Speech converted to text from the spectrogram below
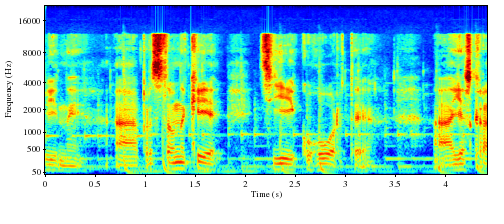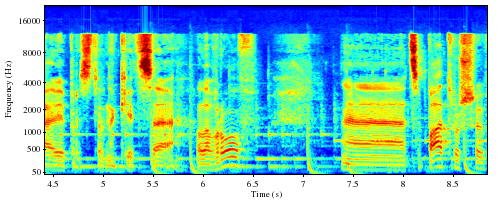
війни. Е, Представники цієї когорти, яскраві представники це Лавров, це Патрушев,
